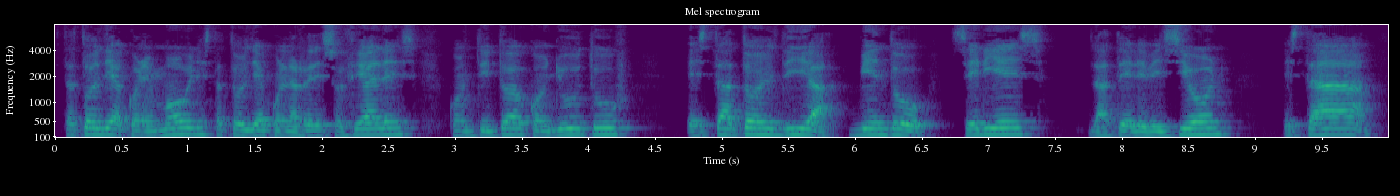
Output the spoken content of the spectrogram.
está todo el día con el móvil, está todo el día con las redes sociales, con TikTok, con YouTube, está todo el día viendo series, la televisión, está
